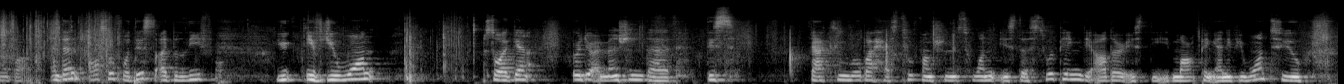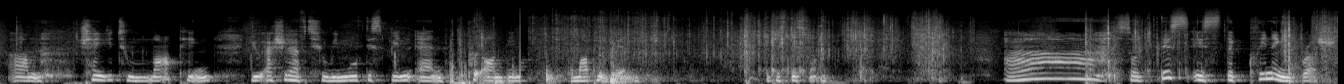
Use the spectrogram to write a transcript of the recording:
robot. And then also for this, I believe you if you want, so again, earlier I mentioned that this vacuum robot has two functions. One is the sweeping, the other is the mopping. And if you want to um, change it to mopping, you actually have to remove this bin and put on the, the mopping bin, which is this one. Ah, so this is the cleaning brush.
